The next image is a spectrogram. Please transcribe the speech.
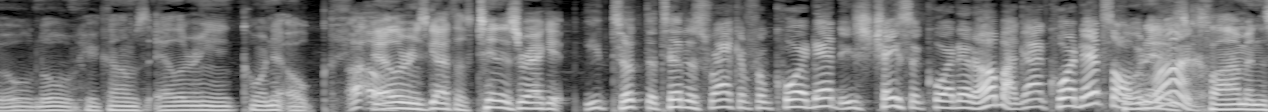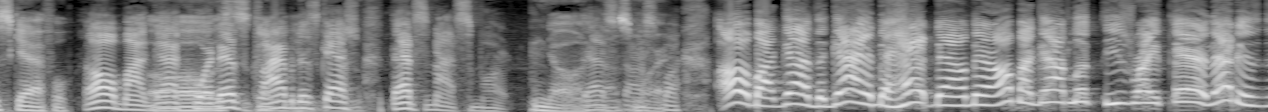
Oh no! Here comes Ellering and Cornette. Oh, Uh-oh. Ellering's got the tennis racket. He took the tennis racket from Cornette. He's chasing Cornette. Oh my God, Cornette's on the run. is climbing the scaffold. Oh my God, Oh, Cornette's climbing the scaffold. That's not smart. No, That's not not smart. smart. Oh my God, the guy in the hat down there. Oh my God, look, he's right there. That is,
